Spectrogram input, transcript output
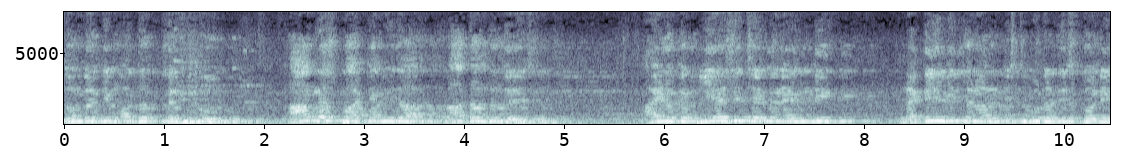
దొంగకి మద్దతు తెలుపుతూ కాంగ్రెస్ పార్టీ మీద రాధాంతం తెలియజేస్తుంది. ఆయన ఒక పిఎస్సి చైర్మన్ అయి ఉండి నకిలీ విత్తనాలను డిస్ట్రిబ్యూటర్ తీసుకొని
